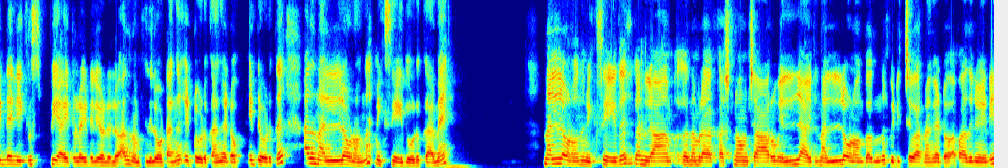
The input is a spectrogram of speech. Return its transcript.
ഇഡലി ക്രിസ്പി ആയിട്ടുള്ള ഇഡലി ഉണ്ടല്ലോ അത് നമുക്ക് ഇതിലോട്ട് അങ്ങ് ഇട്ട് കൊടുക്കാം കേട്ടോ. ഇട്ട് കൊടുത്ത് അത് നല്ലോണം അങ്ങ് മിക്സ് ചെയ്ത് കൊടുക്കാമേ. നല്ലോണം ഒന്ന് മിക്സ് ചെയ്ത് നമ്മുടെ കഷ്ണവും ചാറും എല്ലാം ആയിട്ട് നല്ലോണം അതൊന്ന് പിടിച്ച് വരണം കേട്ടോ. അപ്പൊ അതിനുവേണ്ടി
